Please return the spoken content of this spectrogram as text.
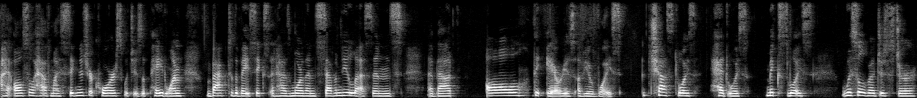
I also have my signature course, which is a paid one, Back to the Basics. It has more than 70 lessons about all the areas of your voice chest voice, head voice, mixed voice, whistle register,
